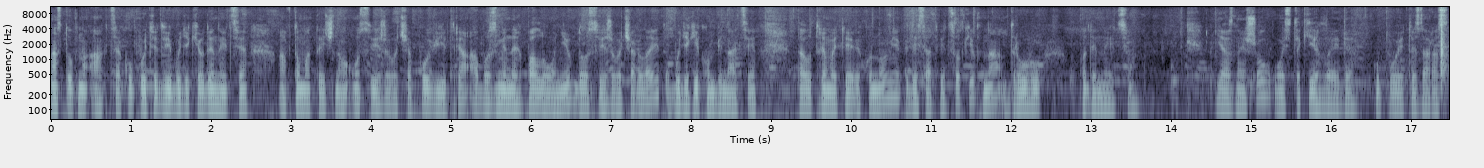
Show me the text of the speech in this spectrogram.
Наступна акція. Купуйте дві будь-які одиниці автоматичного освіжувача повітря або змінних балонів до освіжувача Glade в будь-якій комбінації та отримайте економію 50% на другу одиницю. Я знайшов ось такі глейди. Купуєте зараз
